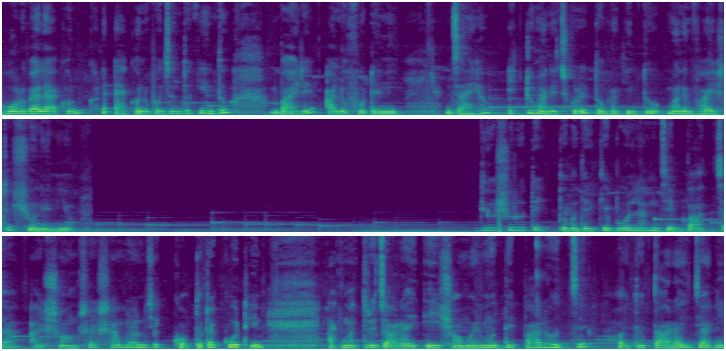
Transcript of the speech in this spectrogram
ভোরবেলা এখন, কারণ এখনও পর্যন্ত কিন্তু বাইরে আলো ফোটেনি। যাই হোক, একটু ম্যানেজ করে তোমরা কিন্তু মানে ভয়েসটা শুনে নিও। ভিডিও শুরুতে তোমাদেরকে বললাম যে বাচ্চা আর সংসার সামলানো যে কতটা কঠিন, একমাত্র যারা এই সময়ের মধ্যে পার হচ্ছে, হয়তো তারাই জানে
